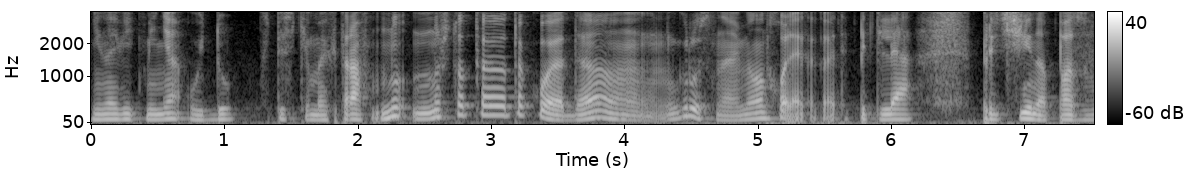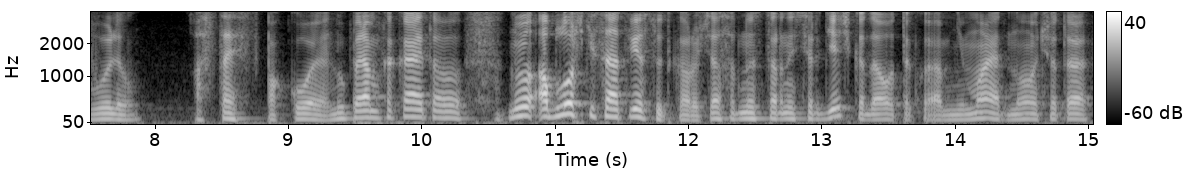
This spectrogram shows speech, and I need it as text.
Ненавидь меня, уйду в списке моих травм. Ну, ну что-то такое, да, грустная, меланхолия какая-то, петля, причина, позволил, оставь в покое. Ну, прям какая-то... Ну, обложки соответствуют, короче. Да, с одной стороны сердечко, да, вот такое обнимает, но что-то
